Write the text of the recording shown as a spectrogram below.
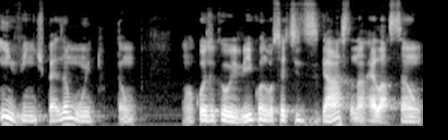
em 20 pesa muito. Então, uma coisa que eu vivi, quando você se desgasta na relação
